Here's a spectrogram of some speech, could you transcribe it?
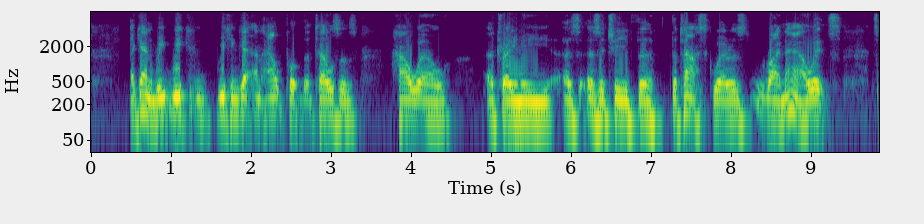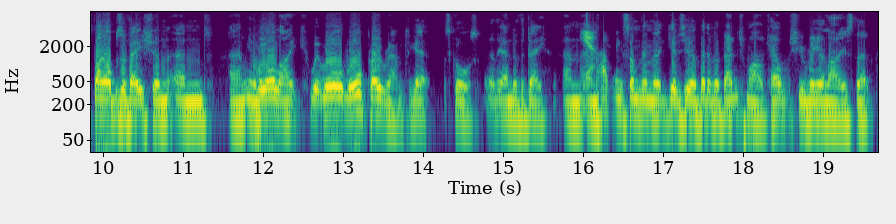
Again, we, we can we can get an output that tells us how well a trainee has, has achieved the, the task. Whereas right now it's it's by observation and um, you know we all like we're all we're all programmed to get scores at the end of the day, and yeah. and having something that gives you a bit of a benchmark helps you realise that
